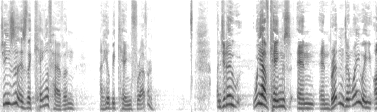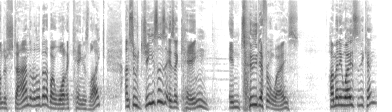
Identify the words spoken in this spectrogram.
Jesus is the king of heaven, and he'll be king forever. And you know, we have kings in, in Britain, don't we? We understand a little bit about what a king is like. And so Jesus is a king in two different ways. How many ways is he king?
